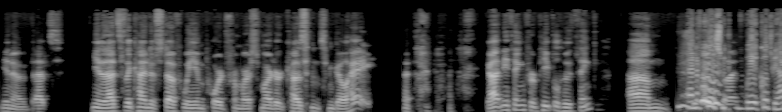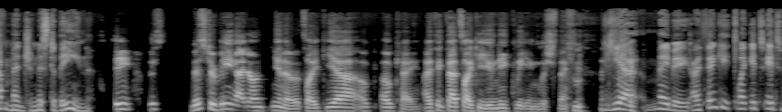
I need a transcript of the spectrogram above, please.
you know that's you know that's the kind of stuff we import from our smarter cousins and go, hey, got anything for people who think? Um, And of course, But- we of course we haven't mentioned Mr. Bean. See, this, Mr. Bean, I don't, you know, it's like, yeah, okay. I think that's like a uniquely English thing. Yeah, maybe. I think it like it's it's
